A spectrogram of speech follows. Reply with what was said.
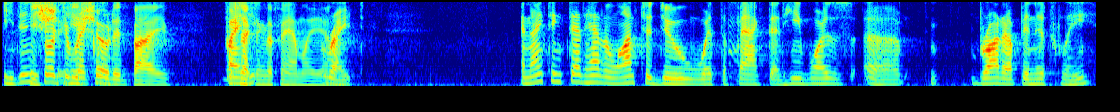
He didn't He, show sh- it directly. he showed it by By- protecting the family. And, Right. And I think that had a lot to do with the fact that he was uh, brought up in Italy,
